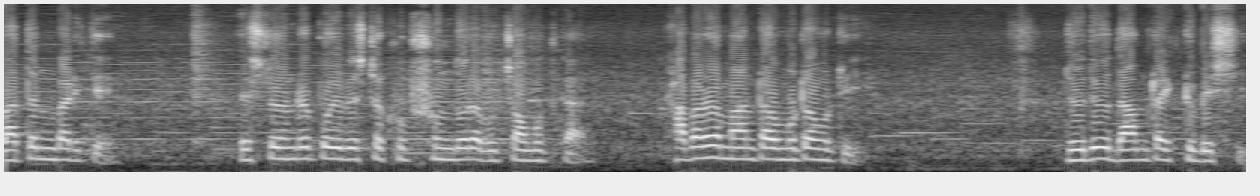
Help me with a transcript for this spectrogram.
বাতন বাড়িতে রেস্টুরেন্টের পরিবেশটা খুব সুন্দর এবং চমৎকার। খাবারের মানটাও মোটামুটি, যদিও দামটা একটু বেশি।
